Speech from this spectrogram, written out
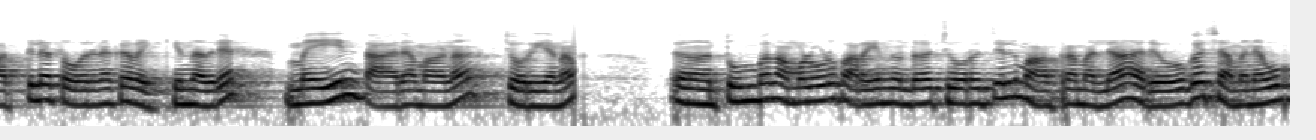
പത്തിലെ തോരനൊക്കെ വയ്ക്കുന്നതിൽ മെയിൻ താരമാണ് ചൊറിയണം. തുമ്പ നമ്മളോട് പറയുന്നുണ്ട് ചൊറിച്ചിൽ മാത്രമല്ല രോഗശമനവും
